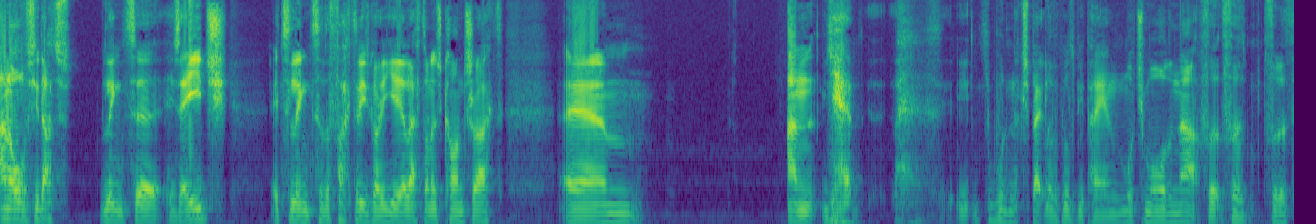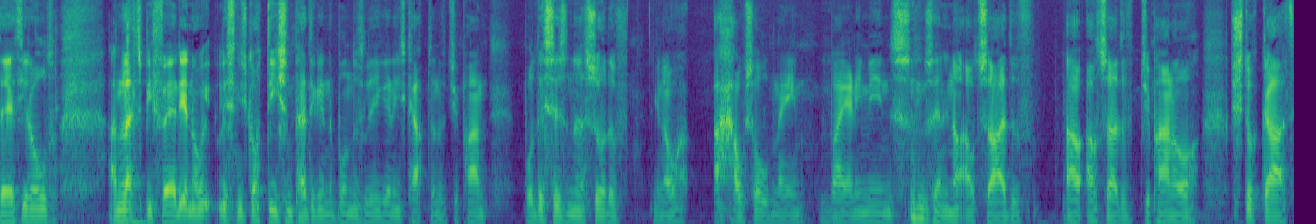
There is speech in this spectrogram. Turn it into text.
and obviously that's linked to his age. It's linked to the fact that he's got a year left on his contract. Um, and yeah, you wouldn't expect Liverpool to be paying much more than that for for, for the 30 year old. And let's be fair, you know, listen, he's got decent pedigree in the Bundesliga and he's captain of Japan, but this isn't a sort of, you know, a household name by any means. Certainly not outside of outside of Japan or Stuttgart.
